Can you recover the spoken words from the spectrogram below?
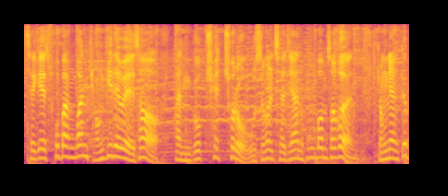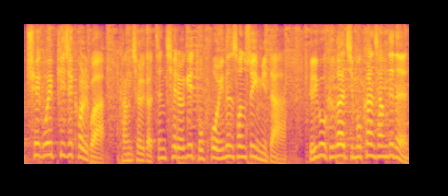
세계 소방관 경기대회에서 한국 최초로 우승을 차지한 홍범석은 경량급 최고의 피지컬과 강철 같은 체력이 돋보이는 선수입니다. 그리고 그가 지목한 상대는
